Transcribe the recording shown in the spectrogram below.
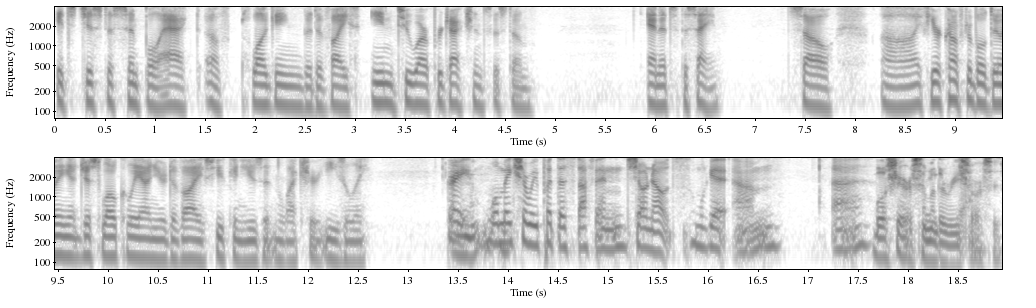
it's just a simple act of plugging the device into our projection system, and it's the same. So uh, if you're comfortable doing it just locally on your device, you can use it in lecture easily. Great. Mm-hmm. We'll make sure we put this stuff in show notes. We'll get um, Uh, we'll share some of the resources.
